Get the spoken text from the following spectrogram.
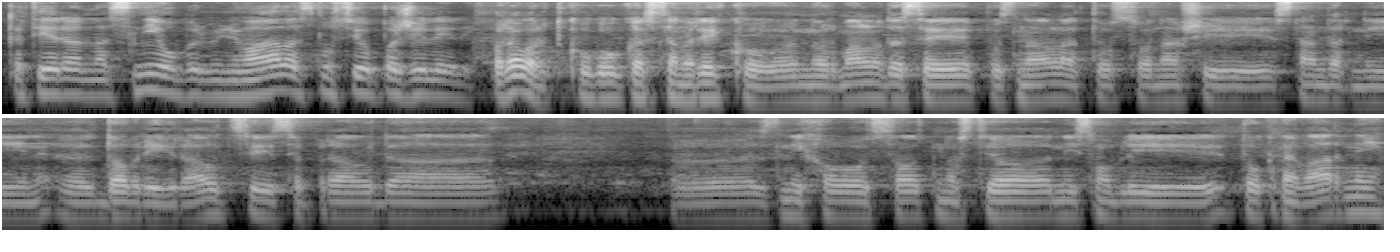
katera nas ni obremenjevala, smo si jo pa želeli. Prav, tako kot sem rekel, normalno, da se je poznala, to so naši standardni eh, dobri igravci, se pravi, da z njihovo odsotnostjo nismo bili tako nevarni, eh,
